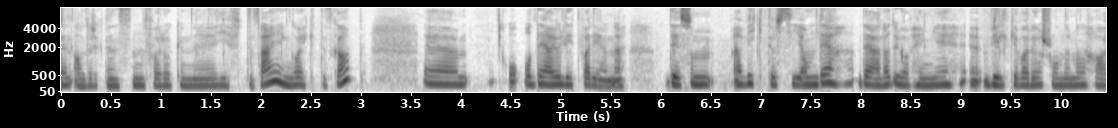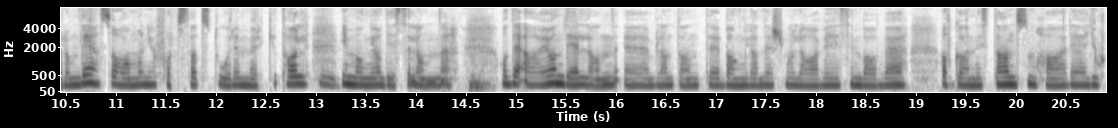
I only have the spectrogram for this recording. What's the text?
den aldersgrensen for å kunne gifte seg, inngå ekteskap. Og det er jo litt varierende det som er viktig å si om det, det er at uavhengig eh, hvilke variasjoner man har om det, så har man jo fortsatt store mørketall mm. i mange av disse landene. Mm. Og det er jo en del land, eh, bl.a. Eh, Bangladesh, Malawi, Zimbabwe, Afghanistan, som har gjort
